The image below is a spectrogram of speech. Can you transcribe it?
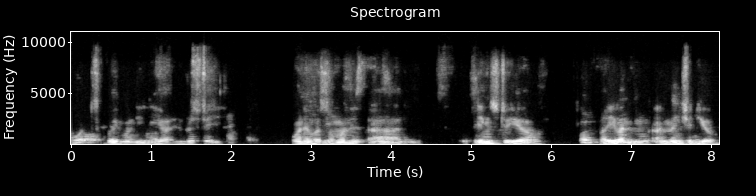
what's going on in your industry. Whenever someone is uh, links to you or even I mentioned you,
